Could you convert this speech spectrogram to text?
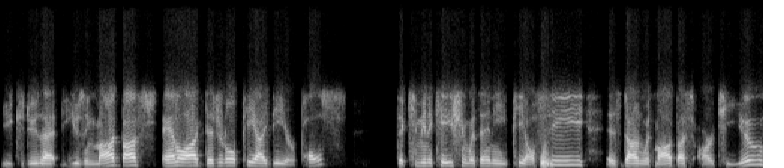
You could do that using Modbus, analog, digital, PID, or pulse. The communication with any PLC is done with Modbus RTU.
